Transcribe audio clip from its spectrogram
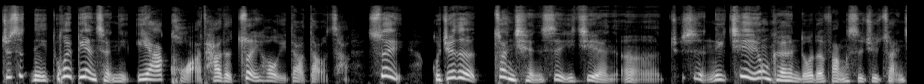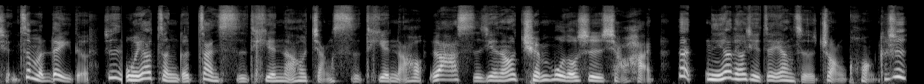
就是你会变成你压垮他的最后一道稻草，所以我觉得赚钱是一件呃，就是你其实用可以很多的方式去赚钱，这么累的，就是我要整个站十天，然后讲十天，然后拉时间，然后全部都是小孩，那你要了解这样子的状况。可是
